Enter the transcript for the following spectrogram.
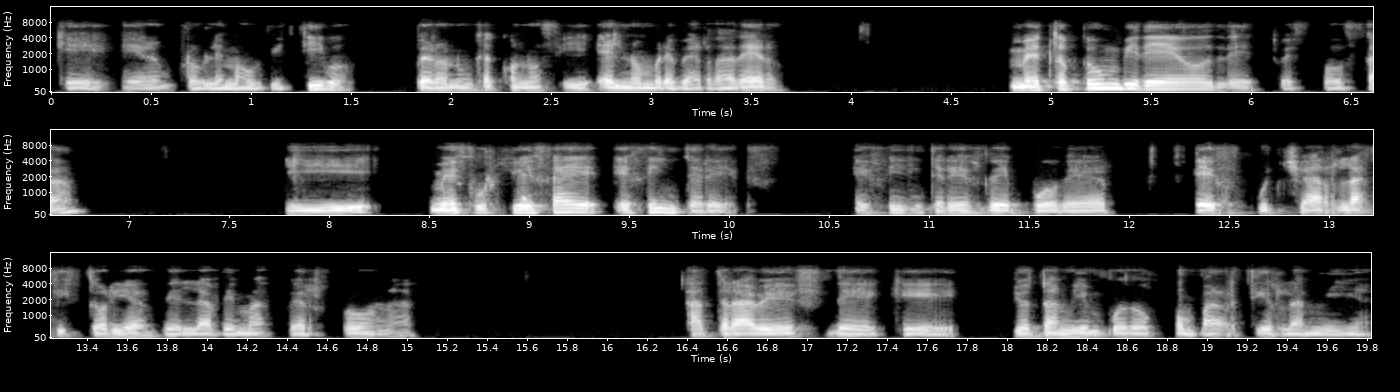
Que era un problema auditivo, pero nunca conocí el nombre verdadero. Me topé un video de tu esposa y me surgió ese, ese interés, ese interés de poder escuchar las historias de las demás personas a través de que yo también puedo compartir la mía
